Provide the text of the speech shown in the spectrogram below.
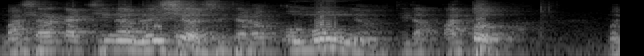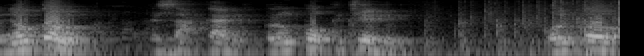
masyarakat Cina Malaysia secara umumnya tidak patut menyokong desakan kelompok kecil ini untuk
